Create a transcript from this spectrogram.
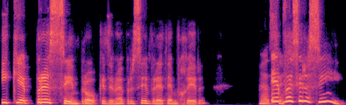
e que é para sempre, ou quer dizer, não é para sempre, é até morrer, é, é vai ser assim.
